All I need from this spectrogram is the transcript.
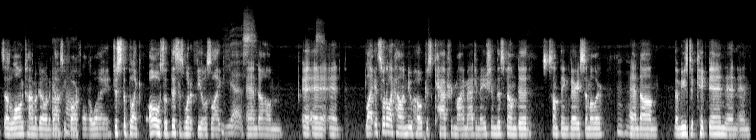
it's a long time ago in a galaxy Uh-huh. far, far away, just to like, oh, so this is what it feels like, Yes. and um, and, and, and like it's sort of like how A New Hope just captured my imagination. This film did something very similar Mhm. and um, the music kicked in, and and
